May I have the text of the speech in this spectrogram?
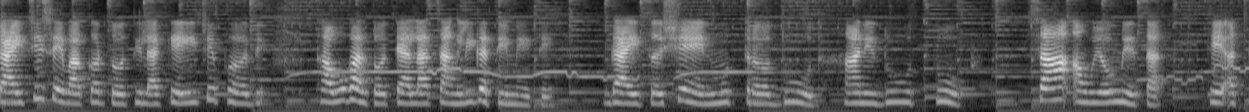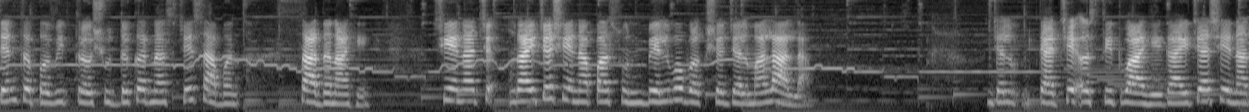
गायीची सेवा करतो तिला केळीचे फळ दे- खाऊ घालतो त्याला चांगली गती मिळते. गाईचं शेण मूत्र दूध आणि दूध तूप सहा अवयव मिळतात. हे अत्यंत पवित्र शुद्ध करण्याचे साबण साधन आहे. शेणाच्या गायीच्या शेणापासून बेल्व वृक्ष जन्माला आला. जल त्याचे अस्तित्व आहे. गायीच्या शेणात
